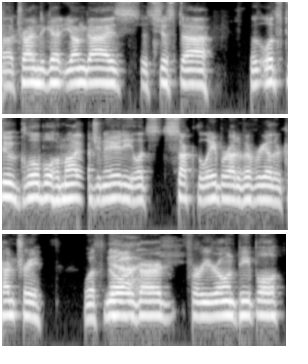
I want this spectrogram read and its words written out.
uh trying to get young guys. It's just uh let's do global homogeneity. Let's suck the labor out of every other country with no yeah, regard for your own people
